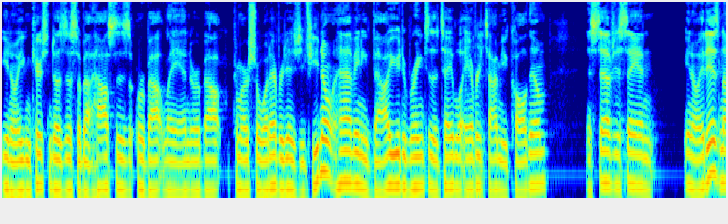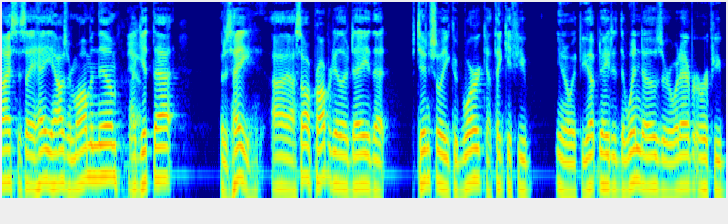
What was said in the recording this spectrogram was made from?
You know, even Kirsten does this about houses or about land or about commercial, whatever it is. If you don't have any value to bring to the table every time you call them, instead of just saying, you know, it is nice to say, "Hey, how's your mom and them?" I get that, but it's, "Hey, I, I saw a property the other day that potentially could work. I think if you, you know, if you updated the windows or whatever, or if you,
